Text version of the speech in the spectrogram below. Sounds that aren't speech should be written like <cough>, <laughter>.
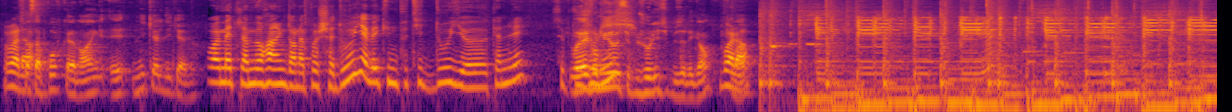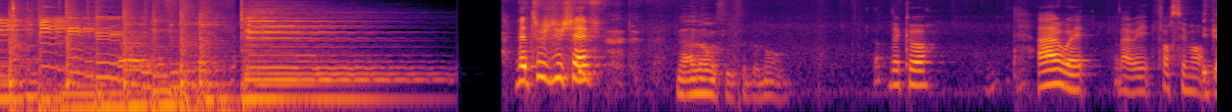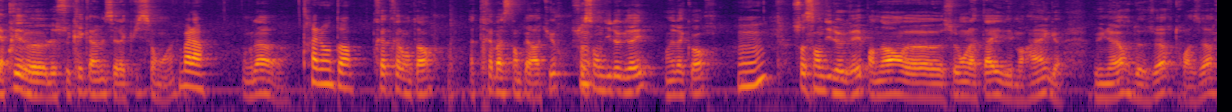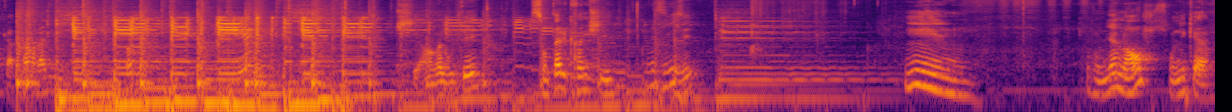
Voilà. Ça, ça prouve que la meringue est nickel nickel. On va mettre la meringue dans la poche à douille avec une petite douille euh, cannelée. C'est plus Ouais, joli. c'est plus joli, c'est plus élégant. Voilà. La touche du chef. <laughs> Non, non, c'est simplement. D'accord. Ah ouais. Bah oui, forcément. Et puis après, le, le secret quand même, c'est la cuisson. hein. Voilà. Donc là, Très longtemps. très très longtemps, à très basse température, 70 degrés, on est d'accord Mhm. 70 degrés pendant, euh, selon la taille des meringues, 1 heure, 2 heures, 3 heures, 4 heures la nuit. On va goûter. Sont-elles crunchy Vas-y. Vas-y. Mmh. Elles sont bien blanches, elles sont nickel?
